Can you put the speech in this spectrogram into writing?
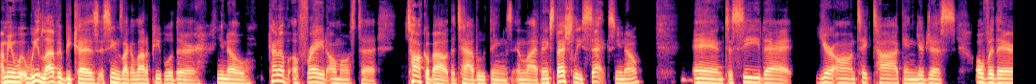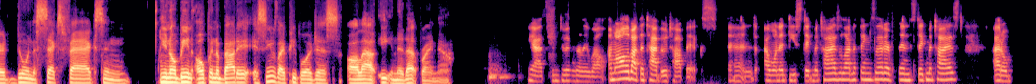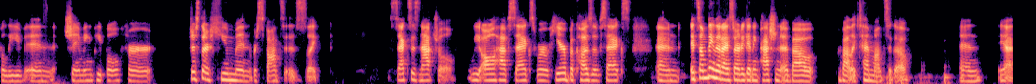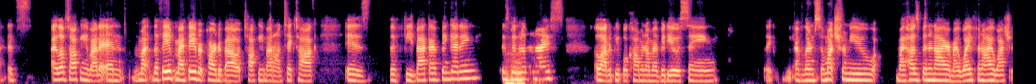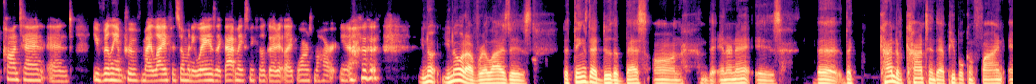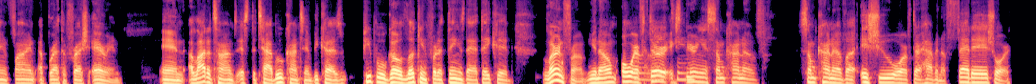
I mean we, we love it because it seems like a lot of people they're you know kind of afraid almost to talk about the taboo things in life, and especially sex, you know, mm-hmm. and to see that you're on TikTok and you're just over there doing the sex facts and you know being open about it it seems like people are just all out eating it up right now yeah it's been doing really well. I'm all about the taboo topics and i want to destigmatize a lot of things that have been stigmatized. I don't believe in shaming people for just their human responses like sex is natural. We all have sex. We're here because of sex. And it's something that i started getting passionate about about like 10 months ago. And yeah it's i love talking about it. And my the fav- my favorite part about talking about on tiktok is the feedback i've been getting has been Mhm. really nice. A lot of people comment on my videos saying, like, I've learned so much from you. My husband and I, or my wife and I, watch your content, and you've really improved my life in so many ways. Like that makes me feel good. It like warms my heart, you know. you know you know what i've realized is the things that do the best on the internet is the the kind of content that people can find and find a breath of fresh air in and a lot of times it's the taboo content because people go looking for the things that they could learn from you know? Or if they're experiencing some kind of some kind of uh, issue or if they're having a fetish or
